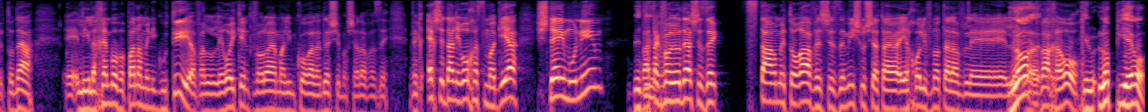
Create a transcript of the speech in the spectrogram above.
אתה יודע, אה, להילחם בו בפן המנהיגותי, אבל לרוי קנט כבר לא היה מה למכור על הדשא בשלב הזה. ואיך שדני רוחס מגיע, שתי אימונים, בדיוק. ואתה כבר יודע שזה סטאר מטורף, ושזה מישהו שאתה יכול לבנות עליו לא- לטווח ארוך. כאילו, לא פיירו,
